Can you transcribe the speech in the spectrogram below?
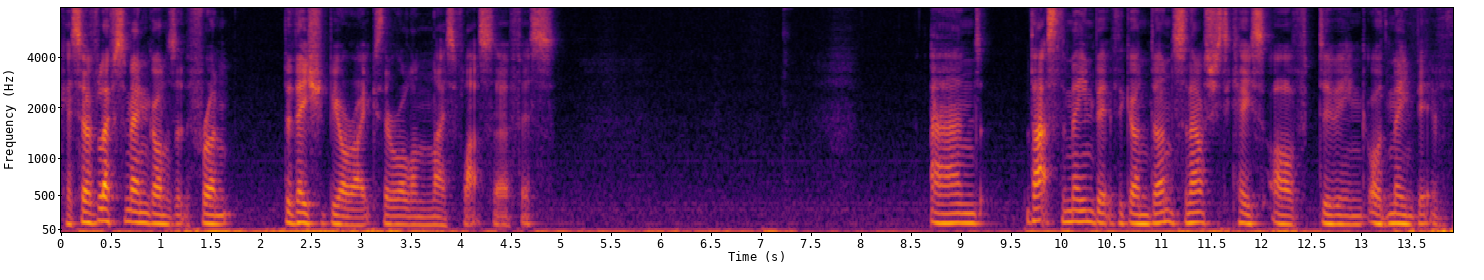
Okay, so I've left some n-gons at the front, but they should be alright because they're all on a nice flat surface. And that's the main bit of the gun done. So now it's just a case of doing, or the main bit of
